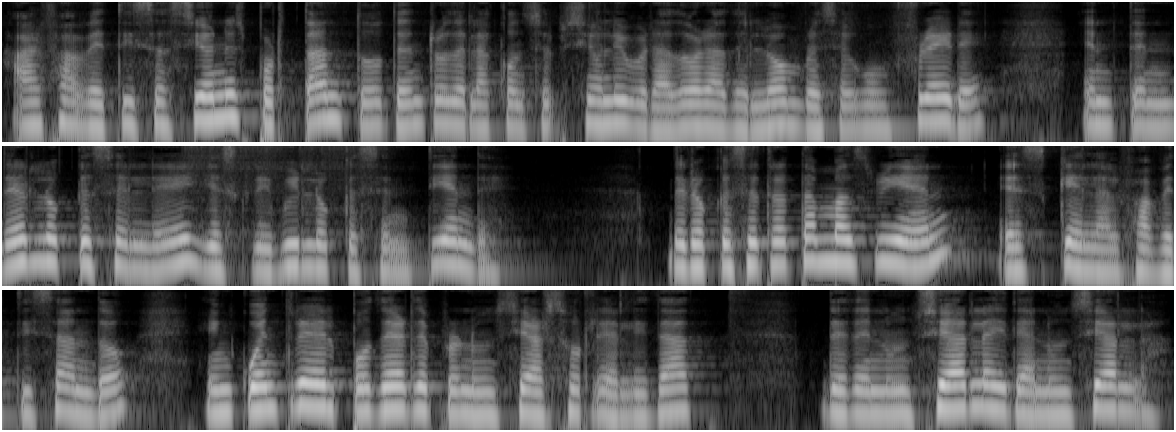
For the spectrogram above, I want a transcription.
Alfabetización por tanto, dentro de la concepción liberadora del hombre según Freire, entender lo que se lee y escribir lo que se entiende. De lo que se trata más bien es que el alfabetizando encuentre el poder de pronunciar su realidad, de denunciarla y de anunciarla,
